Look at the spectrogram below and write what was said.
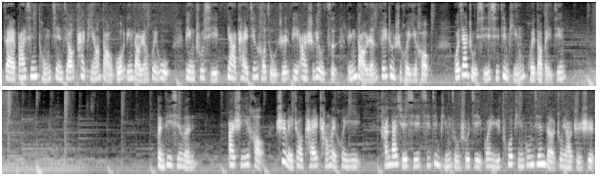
在巴新同建交太平洋岛国领导人会晤，并出席亚太经合组织第二十六次领导人非正式会议后，国家主席习近平回到北京。本地新闻：二十一号，市委召开常委会议，传达学习习近平总书记关于脱贫攻坚的重要指示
